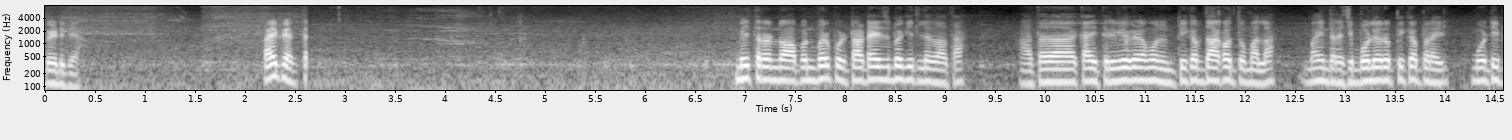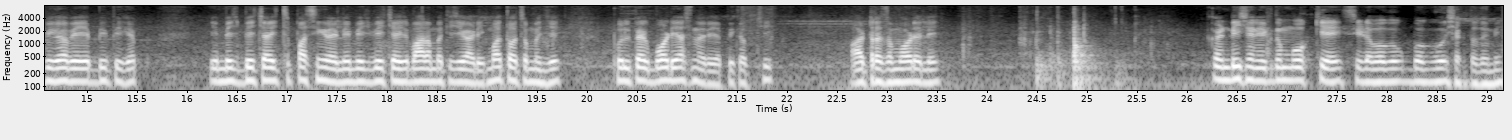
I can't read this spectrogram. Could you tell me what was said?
भेट द्या. पाईप फॅक्ट मित्रांनो आपण भरपूर टाटा एस बघितलं जाता आता काहीतरी वेगळं म्हणून पिकअप दाखवतो मला महिंद्राची बोलेरो पिकअप राहील. मोठी पिकअप आहे F B pickup M H बेचाळीसचं पासिंग राहील. एम एच बेचाळीस बारामतीची गाडी. महत्त्वाचं म्हणजे फुल पॅक बॉडी असणार आहे या पिकअपची अठराचं मॉडेल आहे. कंडिशन एकदम ओके आहे. सीडं बघू बघू शकता तुम्ही.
